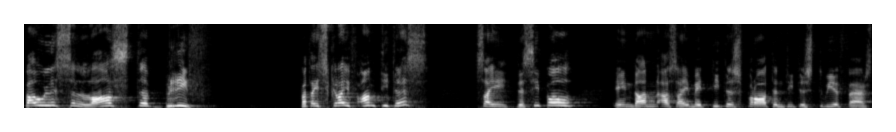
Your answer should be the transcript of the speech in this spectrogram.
Paulus se laaste brief wat hy skryf aan Titus, sy disipel en dan as hy met Titus praat in Titus 2 vers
